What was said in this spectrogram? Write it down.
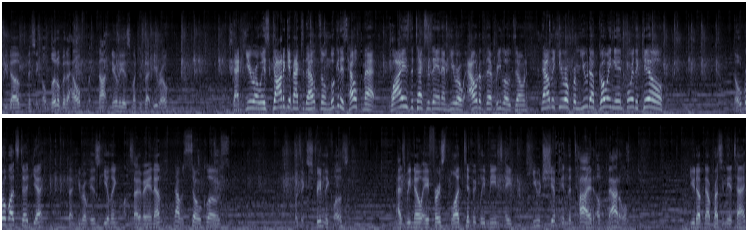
UW missing a little bit of health, but not nearly as much as that hero. That hero has got to get back to the health zone. Look at his health, Matt. Why is the Texas A&M hero out of that reload zone? Now the hero from UW going in for the kill. No robots dead yet. That hero is healing on the side of A&M. That was so close. That was extremely close. As we know, a first blood typically means a huge shift in the tide of battle. UW now pressing the attack,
